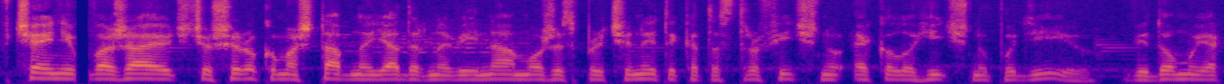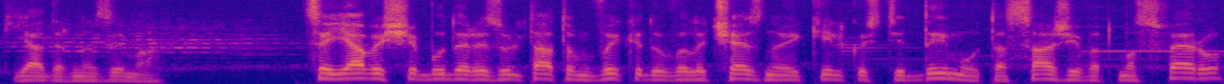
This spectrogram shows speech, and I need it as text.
Вчені вважають, що широкомасштабна ядерна війна може спричинити катастрофічну екологічну подію, відому як ядерна зима. Це явище буде результатом викиду величезної кількості диму та сажі в атмосферу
